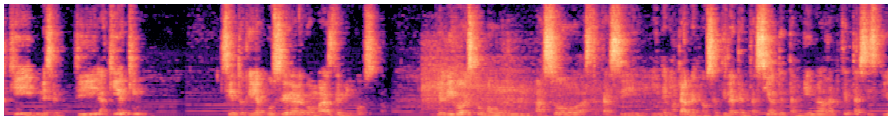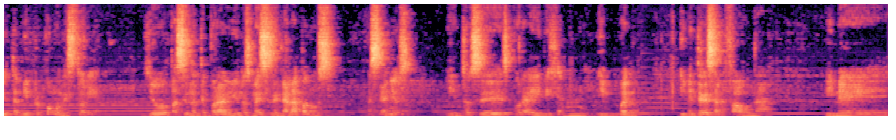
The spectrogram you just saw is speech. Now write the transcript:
aquí me sentí, aquí, aquí siento que ya puse algo más de mi voz. Yo digo, es como un paso hasta casi inevitable, ¿no? Sentí la tentación de también, ahora, ¿qué tal si yo también propongo una historia? Yo pasé una temporada y unos meses en Galápagos, hace años, y entonces por ahí dije, mm", y bueno, y me interesa la fauna, y me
